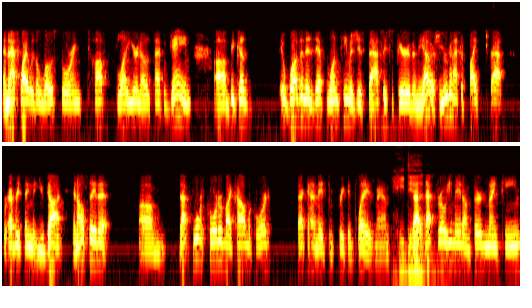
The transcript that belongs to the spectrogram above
and that's why it was a low scoring, tough, bloody your nose type of game uh, because it wasn't as if one team was just vastly superior than the other. So you were going to have to fight and scrap for everything that you got. And I'll say this: um, that fourth quarter by Kyle McCord, that guy made some freaking plays, man. He did. That, that throw he made on third and 19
